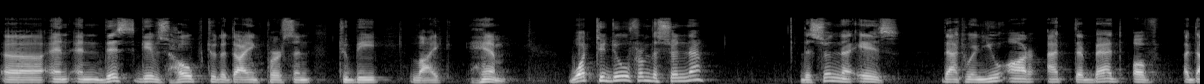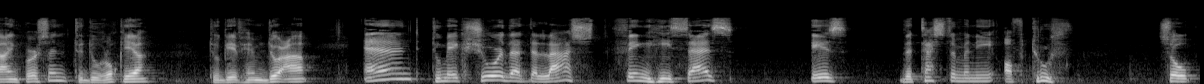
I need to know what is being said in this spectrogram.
Uh, and, and this gives hope to the dying person to be like him. What to do from the sunnah? The sunnah is that when you are at the bed of a dying person, to do ruqyah, to give him dua, and to make sure that the last thing he says is the testimony of truth. So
